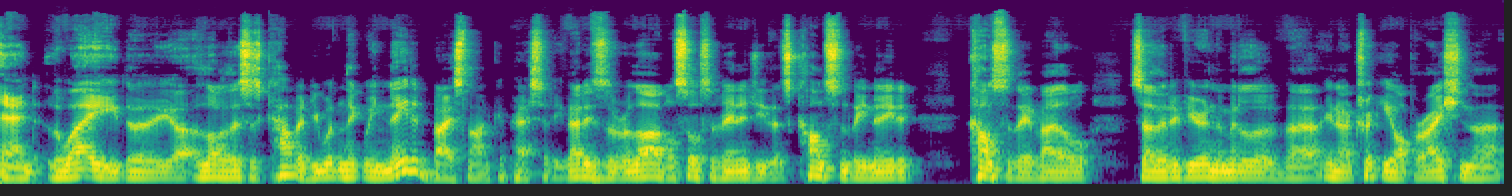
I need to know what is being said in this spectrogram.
and the way the, uh, a lot of this is covered, you wouldn't think we needed baseline capacity. That is the reliable source of energy that's constantly needed, constantly available, so that if you're in the middle of uh, you know a tricky operation uh,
